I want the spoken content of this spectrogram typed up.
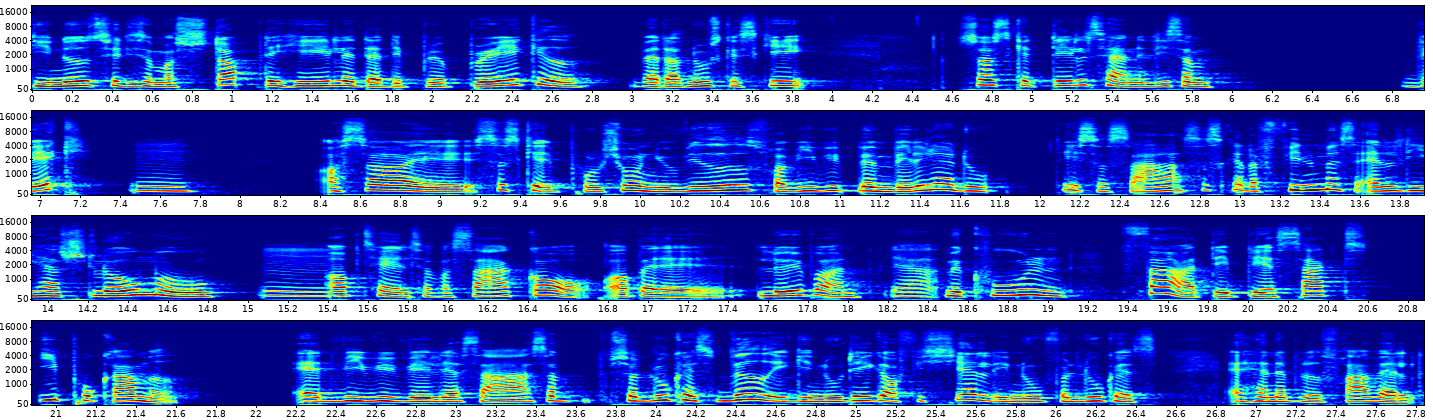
de er nødt til ligesom at stoppe det hele, da det blev breaket, hvad der nu skal ske. Så skal deltagerne ligesom væk, Mm. og så, øh, så skal produktionen jo vide fra Vivi, hvem vælger du? Det er så Sara. Så skal der filmes alle de her slow-mo Mm. optagelser, hvor Sara går op ad løberen Ja. med kuglen, før det bliver sagt i programmet, at Vivi vælger Sara. Så, så Lukas ved ikke endnu, det er ikke officielt endnu for Lukas, at han er blevet fravalgt.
